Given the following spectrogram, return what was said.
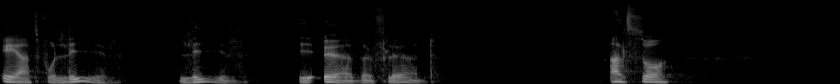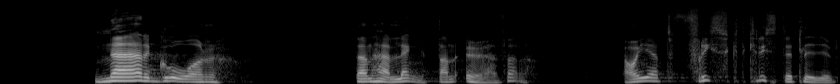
är att få liv, liv i överflöd. Alltså, när går den här längtan över? Ja, i ett friskt kristet liv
